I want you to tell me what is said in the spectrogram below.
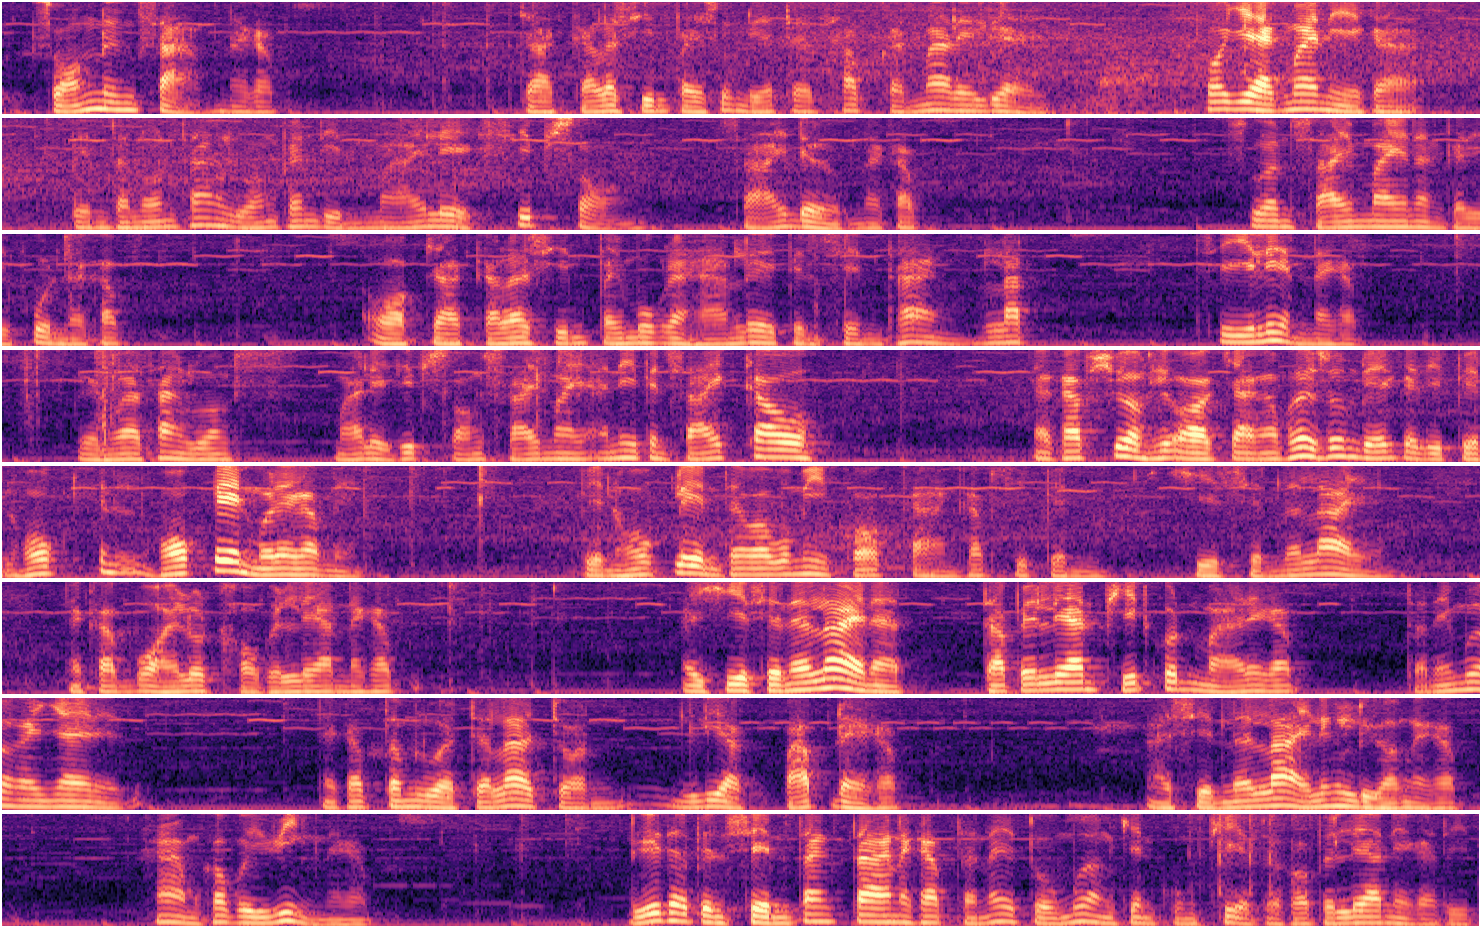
213 นะครับ จากกาฬสินธุ์ไปสมเด็จแต่ทับกันมาเรื่อยๆพอแยกมานี่ก็เป็นถนนทางหลวงแผ่นดินหมายเลข 12 สายเดิมนะครับ ส่วนสายไม้นั่นก็ที่พูดนะครับ ออกจากกาลสินไปมุกดาหารเลยเป็นเส้นทางลัดซีเลนนะครับเรียนว่าทางหลวงหมายเลข12สองสายใหม่อันนี้เป็นสายเก่านะครับ ช่วงที่ออกจากอำเภอสมเด็จก็สิเป็นหกเล่นหกเล่นหมดเลยครับนี่เป็นหกเล่นแต่ว่าบ่มีเกาะกลางครับสิเป็นขีดเส้นละไลายนะครับบ่ให้รถเขาไปแลนนะครับไอขีดเส้นละไลายน่ะ ถ้าไปแล่นผิดกฎหมายเลยครับแต่ในเมืองใหญ่ๆเนี่ยนะครับตำรวจจะล่าจรเรียกปั๊บได้ครับอาเส้นละลายเหลืองนะครับ ห้ามเข้าไปวิ่งนะครับ หรือถ้าเป็นเส้นต่างๆนะครับแต่ในตัวเมืองเช่นกรุงเทพแต่เขาไปแล่นนี่ยก็ดี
